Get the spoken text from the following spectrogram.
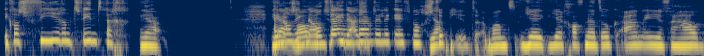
Ik was 24. Ja. En Ja, als ik nou want daar- 2000 daar, wil ik even nog een Ja. stukje. Want je, je gaf net ook aan in je verhaal.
